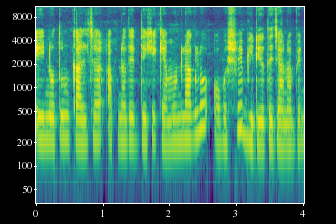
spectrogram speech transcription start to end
এই নতুন কালচার আপনাদের দেখে কেমন লাগল অবশ্যই ভিডিওতে জানাবেন।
